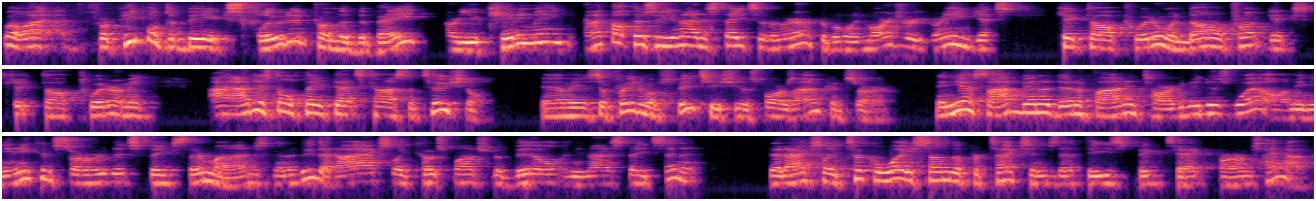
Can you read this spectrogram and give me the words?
Well, I, for people to be excluded from the debate, are you kidding me? I thought this was the United States of America, but when Marjorie Greene gets kicked off Twitter, when Donald Trump gets kicked off Twitter, I mean, I, I just don't think that's constitutional. I mean, it's a freedom of speech issue as far as I'm concerned. And yes, I've been identified and targeted as well. I mean, any conservative that speaks their mind is going to do that. I actually co sponsored a bill in the United States Senate that actually took away some of the protections that these big tech firms have.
